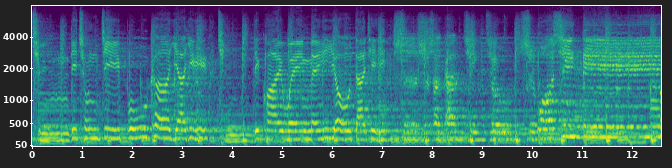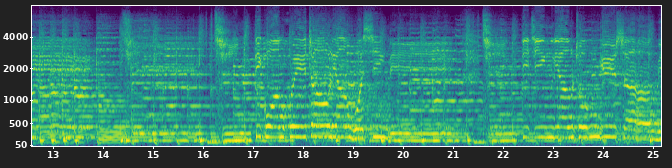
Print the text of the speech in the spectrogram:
情的冲击不可压抑，情的快慰没有代替。事实上，感情就是我心里。光辉照亮我心灵，情的精亮终于生命，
